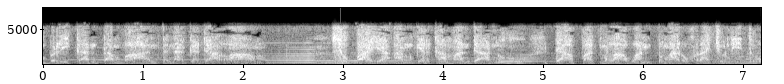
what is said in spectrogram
memberikan tambahan tenaga dalam supaya Angger Kamandanu dapat melawan pengaruh racun itu.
